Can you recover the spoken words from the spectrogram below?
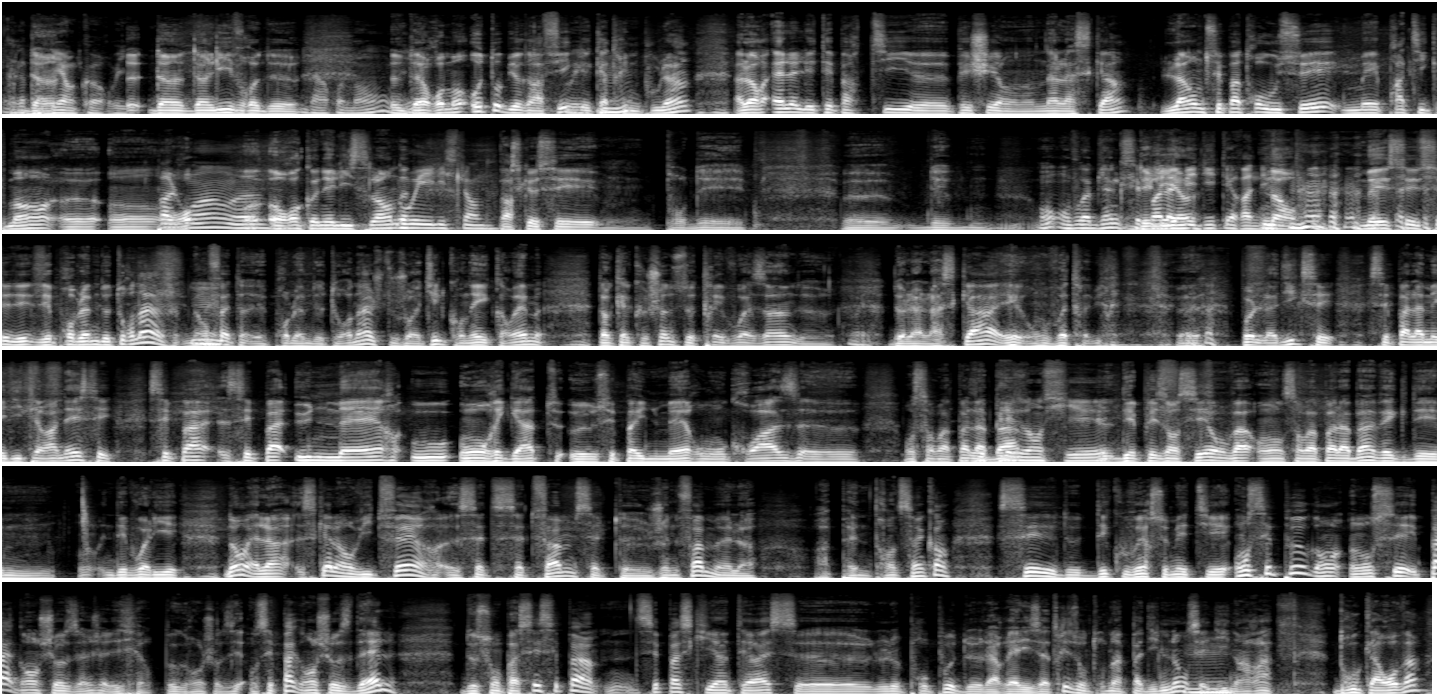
d'un- pas dit encore, oui. euh, d'un, d'un livre de, D'un roman. oui. roman autobiographique Oui. de Catherine Mhm. Poulain. Alors elle, elle était partie euh, pêcher en Alaska. Là, on ne sait pas trop où c'est, mais pratiquement, euh, on, Pas on- loin. on, on reconnaît l'Islande Oui, l'Islande. parce que c'est pour des, euh, des On, on voit bien que c'est Des pas la. Méditerranée. non, mais c'est des, des problèmes de tournage. Mais en Mm. fait, euh, problème de tournage, toujours est-il qu'on est quand même dans quelque chose de très voisin de, de l'Alaska et on voit très bien. euh, Paul l'a dit que c'est c'est pas la Méditerranée, c'est c'est pas c'est pas une mer où on régate, euh, c'est pas une mer où on croise, on s'en va pas Des là-bas. plaisanciers. Euh, des plaisanciers, on va, on s'en va pas là-bas avec des des voiliers. Non, elle a ce qu'elle a envie de faire, euh, cette cette femme, cette euh, jeune femme, elle a à peine 35 ans, c'est de découvrir ce métier. On sait peu, grand, on sait pas grand chose, hein, j'allais dire peu grand chose. On sait pas grand chose d'elle, de son passé. C'est pas, c'est pas ce qui intéresse euh, le propos de la réalisatrice dont on n'a pas dit le nom, c'est Mhm. Dinara Droukarova.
